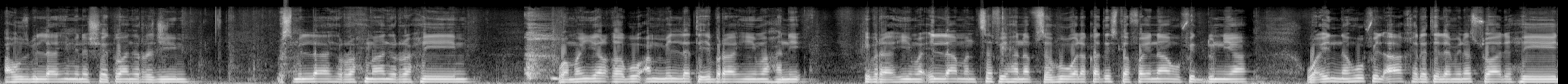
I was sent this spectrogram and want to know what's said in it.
أعوذ بالله من الشيطان الرجيم بسم الله الرحمن الرحيم ومن يرغب عن ملة إبراهيم هني إبراهيم إلا من سفه نفسه ولقد اصطفيناه في الدنيا وإنه في الآخرة لمن الصالحين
